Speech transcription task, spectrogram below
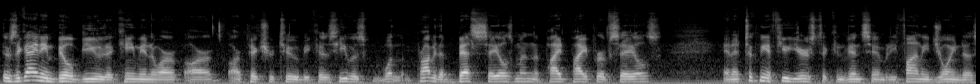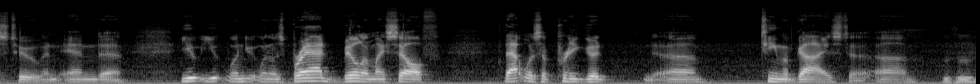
there's a guy named Bill Bew that came into our, our, our picture too because he was one, probably the best salesman, the Pied Piper of sales. And it took me a few years to convince him, but he finally joined us too. And and uh, you you when you when it was Brad, Bill, and myself, that was a pretty good uh, team of guys. To, uh, mm-hmm.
